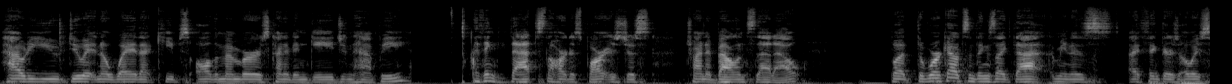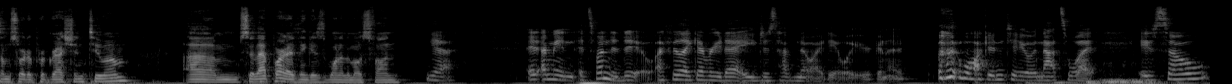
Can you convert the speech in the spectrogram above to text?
how do you do it in a way that keeps all the members kind of engaged and happy I think that's the hardest part is just trying to balance that out. But the workouts and things like that, I mean, is I think there's always some sort of progression to them. Um, so that part I think is one of the most fun. Yeah, it, I mean, it's fun to do. I feel like every day you just have no idea what you're gonna walk into, and that's what is so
